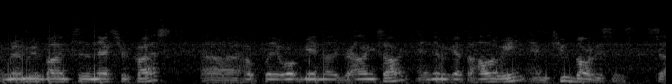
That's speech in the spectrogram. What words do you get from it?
I'm going to move on to the next request. Uh, hopefully, it won't be another growling song. And then we got the Halloween and two bonuses. So,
